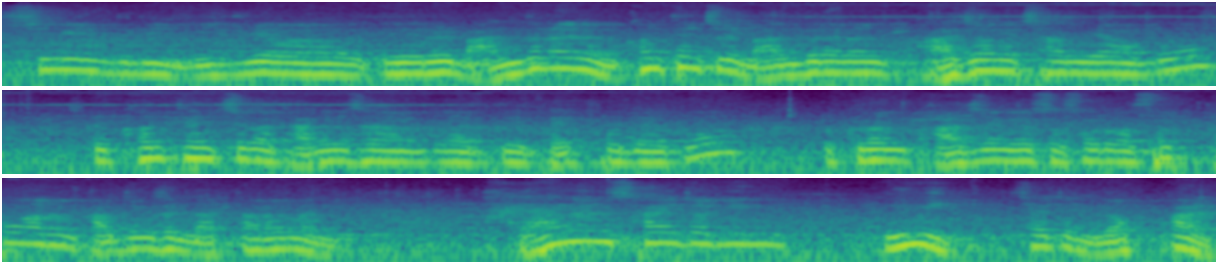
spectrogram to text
시민들이 미디어를 만들어내는 컨텐츠를 만들어내는 과정에 참여하고 그 컨텐츠가 다른 사람들한테 배포되고 또 그런 과정에서 서로가 소통하는 과정에서 나타나는 다양한 사회적인 의미, 사회적 역할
